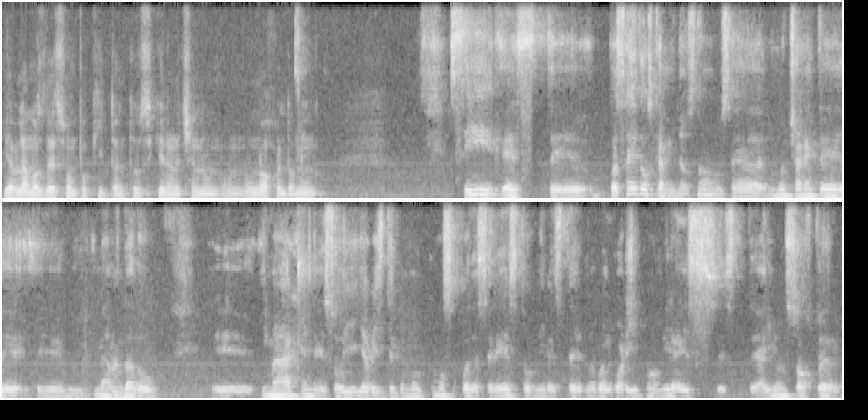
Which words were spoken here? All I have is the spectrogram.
y hablamos de eso un poquito, entonces si quieren echenle un, ojo el domingo. Sí, este, pues hay dos caminos, ¿no? O sea, mucha gente eh, me ha mandado eh, imágenes, oye, ya viste cómo, cómo, se puede hacer esto, mira este nuevo algoritmo, mira, es, este, hay un software,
